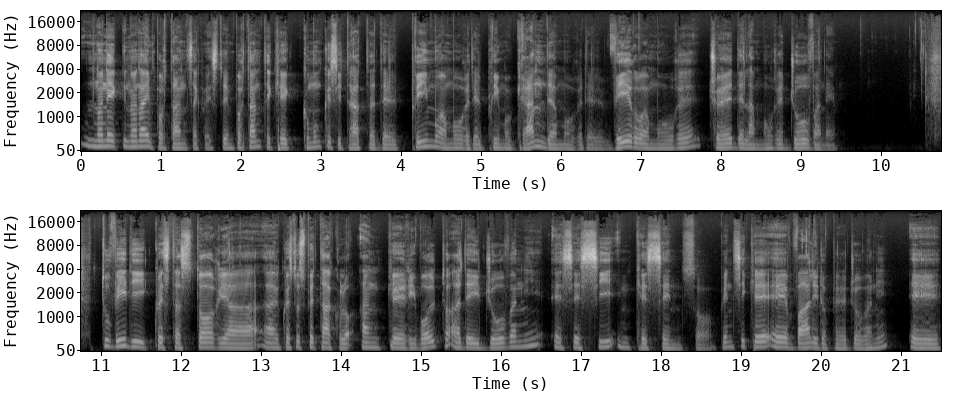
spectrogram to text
non, è, non, ha importanza questo, è importante che comunque si tratta del primo amore, del primo grande amore, del vero amore, cioè dell'amore giovane. Tu vedi questa storia, eh, questo spettacolo anche rivolto a dei giovani e se sì, in che senso? Pensi che è valido per giovani e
